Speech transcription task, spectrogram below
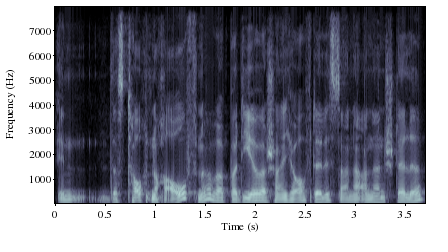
in, das taucht noch auf, ne? Bei dir wahrscheinlich auch auf der Liste an einer anderen Stelle.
